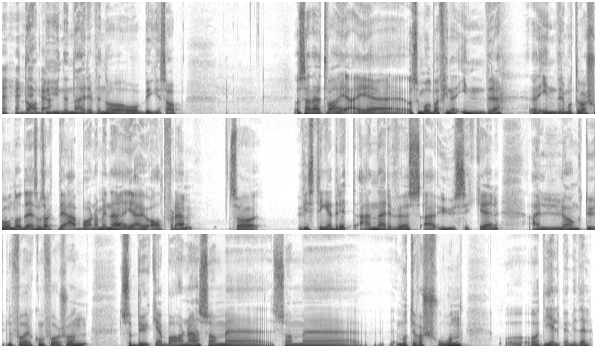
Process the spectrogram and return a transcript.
da begynner nervene å, å bygge seg opp. Og så, vet du hva, jeg, eh, og så må du bare finne en indre, en indre motivasjon, og det som sagt, det er barna mine. Jeg er jo alt for dem. Så hvis ting er dritt, er nervøs, er usikker, er langt utenfor komfortsonen, så bruker jeg barna som, eh, som motivasjon og, og et hjelpemiddel.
